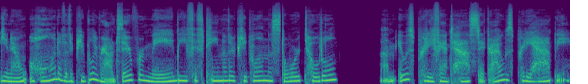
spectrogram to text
you know, a whole lot of other people around. There were maybe 15 other people in the store total. Um, it was pretty fantastic. I was pretty happy.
